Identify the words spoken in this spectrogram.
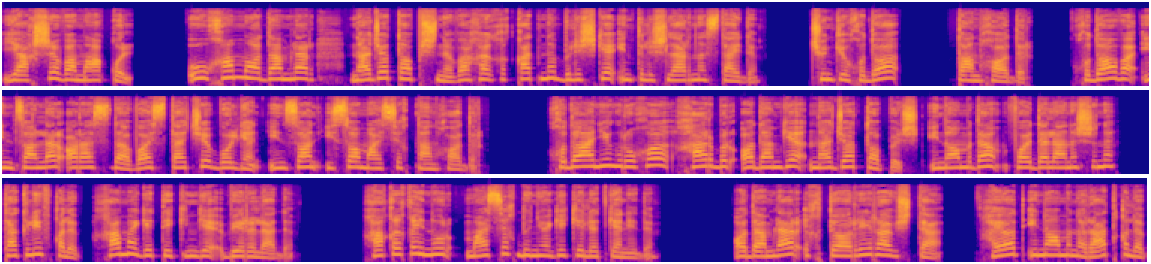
yaxshi va ma'qul. U hamma odamlar najot topishni va haqiqatni bilishga intilishlarini istaydi. Chunki xudo tanhodir. Xudo va insonlar orasida vositachi bo'lgan inson iso masih tanhodir. Xudoning ruhi har bir odamga najot topish inomidan foydalanishini taklif qilib hammaga tekinga beriladi. Haqiqiy nur masih dunyoga kelayotgan edi. Odamlar ixtiyoriy ravishda hayot inomini rad qilib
